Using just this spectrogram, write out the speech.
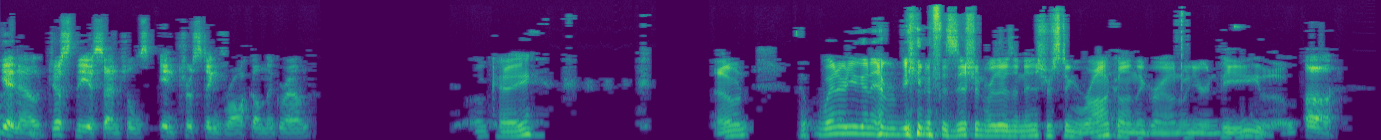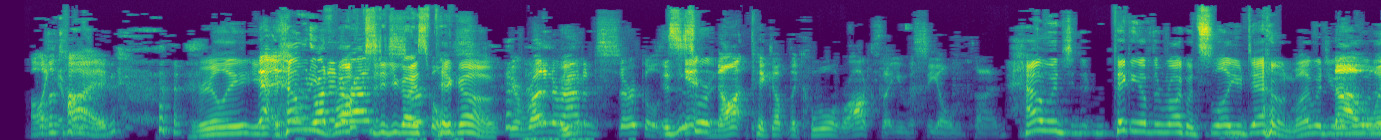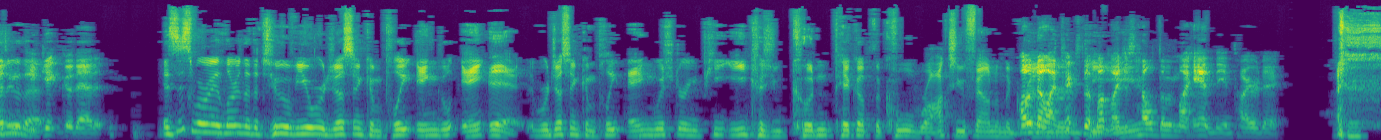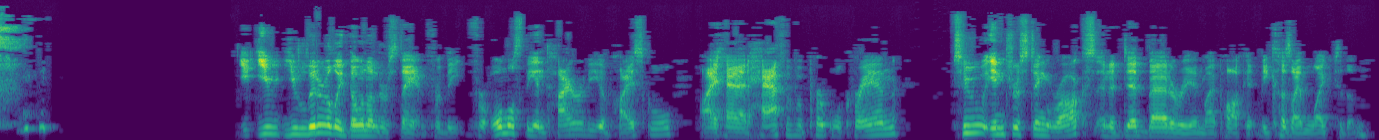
You know, just the essentials. Interesting rock on the ground. Okay. I don't. When are you gonna ever be in a position where there's an interesting rock on the ground when you're in PE, though? Uh, All Like the time. Really? Yeah, You- How many rocks did you guys circles. pick up? you're running Are you- around in circles. Is you this can't where- not pick up the cool rocks that you see all the time. How would you, picking up the rock would slow you down? Why would you nah, ever want to when do you get good at it. Is this where I learned that the two of you were just in complete ang- eh, eh, were just in complete anguish during PE because you couldn't pick up the cool rocks you found on the ground? Oh no, I picked them up. I just held them in my hand the entire day. you, you you literally don't understand. For the for almost the entirety of high school, I had half of a purple crayon, two interesting rocks, and a dead battery in my pocket because I liked them.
